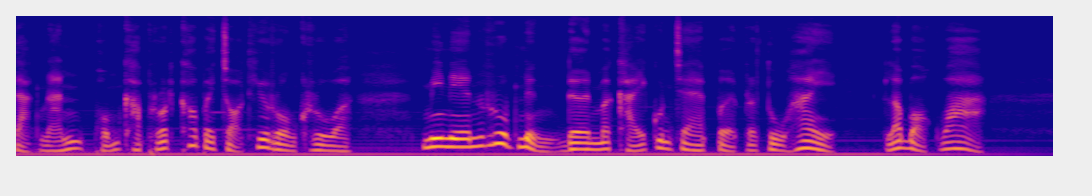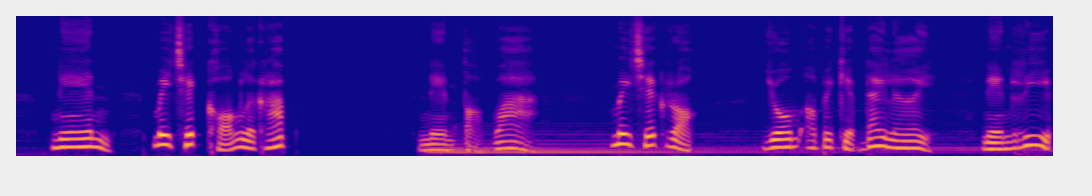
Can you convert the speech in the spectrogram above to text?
จากนั้นผมขับรถเข้าไปจอดที่โรงครัว มีเนนรูปหนึ่งเดินมาไขกุญแจเปิดประตูให้ แล้วบอกว่า เนนไม่เช็คของเหรอครับ เนนตอบว่า ไม่เช็คหรอก โยมเอาไปเก็บได้เลย เนนรีบ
